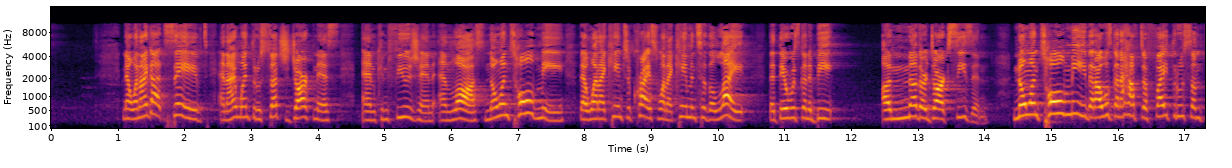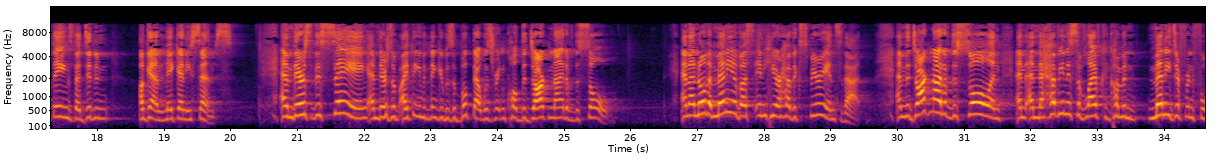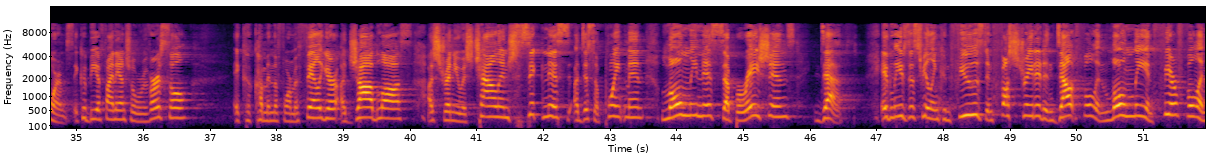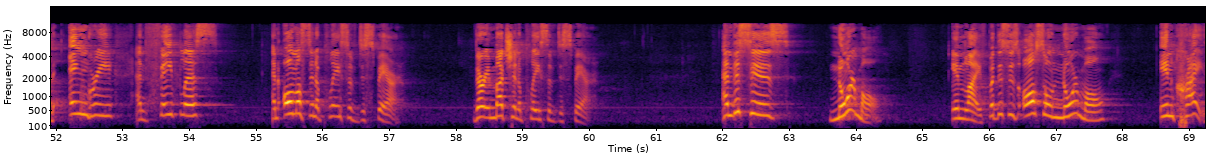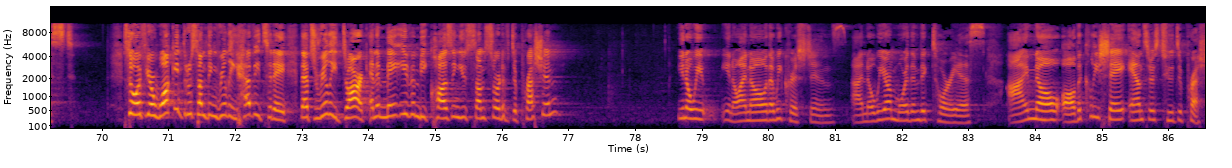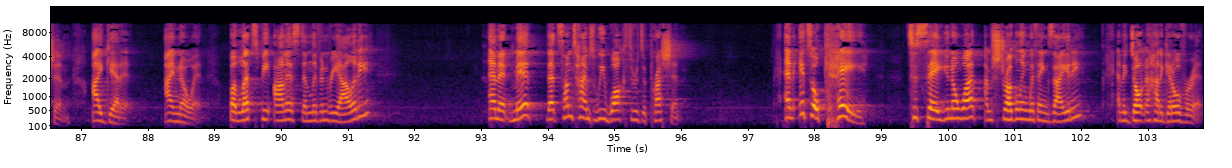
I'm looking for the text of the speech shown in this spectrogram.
Now, when I got saved and I went through such darkness and confusion and loss. No one told me that when I came to Christ, when I came into the light, that there was going to be another dark season. No one told me that I was going to have to fight through some things that didn't, again, make any sense. And there's this saying, and there's a, I think even think it was a book that was written called The Dark Night of the Soul. And I know that many of us in here have experienced that. And the dark night of the soul and, and, and the heaviness of life can come in many different forms. It could be a financial reversal. It could come in the form of failure, a job loss, a strenuous challenge, sickness, a disappointment, loneliness, separations, death. It leaves us feeling confused and frustrated and doubtful and lonely and fearful and angry and faithless and almost in a place of despair very much in a place of despair. And this is normal in life, but this is also normal in Christ. So if you're walking through something really heavy today that's really dark and it may even be causing you some sort of depression, you know, we, you know, I know that we Christians, I know we are more than victorious. I know all the cliche answers to depression. I get it. I know it. But let's be honest and live in reality and admit that sometimes we walk through depression. And it's okay to say, you know what? I'm struggling with anxiety and I don't know how to get over it.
